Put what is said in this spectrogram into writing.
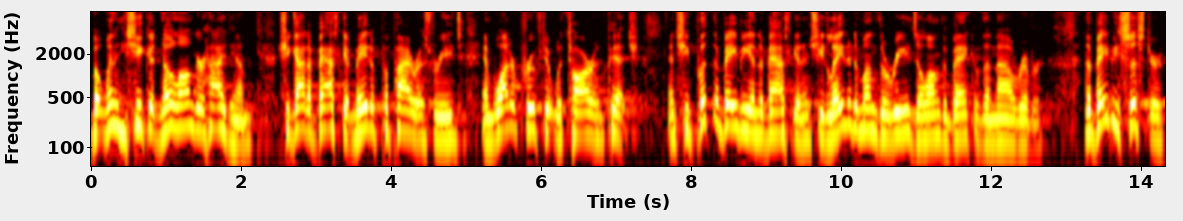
But when she could no longer hide him, she got a basket made of papyrus reeds and waterproofed it with tar and pitch. And she put the baby in the basket and she laid it among the reeds along the bank of the Nile River. The baby's sister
